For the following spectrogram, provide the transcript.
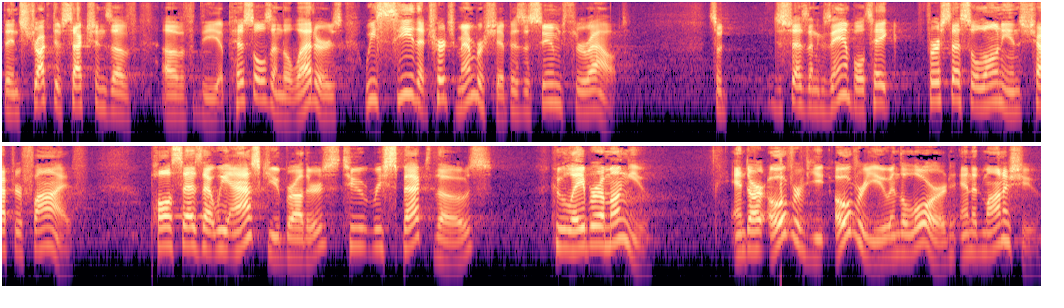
the instructive sections of, of the epistles and the letters, we see that church membership is assumed throughout. Just as an example, take 1 Thessalonians chapter 5. Paul says that we ask you, brothers, to respect those who labor among you and are over you, over you in the Lord and admonish you,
